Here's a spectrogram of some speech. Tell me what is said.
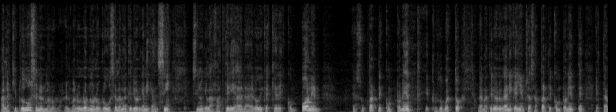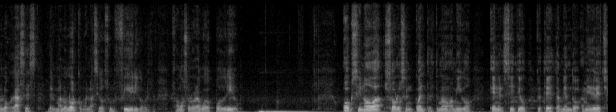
a las que producen el mal olor. El mal olor no lo produce la materia orgánica en sí, sino que las bacterias anaeróbicas que descomponen en sus partes componentes. Por supuesto, la materia orgánica y entre esas partes componentes están los gases del mal olor, como el ácido sulfídrico, por ejemplo, el famoso olor a huevos podridos. Oxinova solo se encuentra, estimados amigos, en el sitio que ustedes están viendo a mi derecha.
